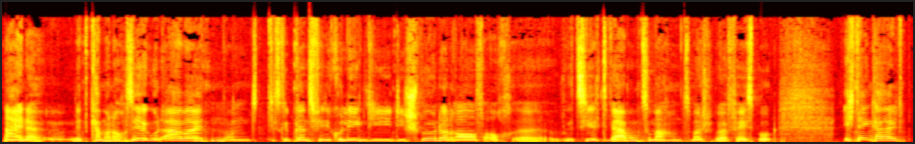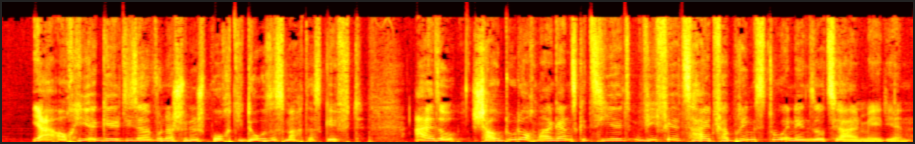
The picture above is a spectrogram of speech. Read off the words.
Nein, damit kann man auch sehr gut arbeiten und es gibt ganz viele Kollegen, die, die schwören darauf, auch äh, gezielt Werbung zu machen, zum Beispiel bei Facebook. Ich denke halt, ja, auch hier gilt dieser wunderschöne Spruch, die Dosis macht das Gift. Also, schau du doch mal ganz gezielt, wie viel Zeit verbringst du in den sozialen Medien?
